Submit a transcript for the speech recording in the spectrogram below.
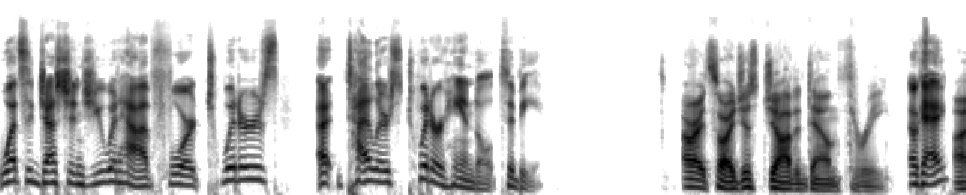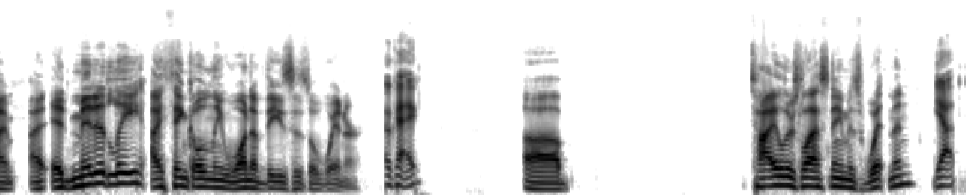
what suggestions you would have for Twitter's, uh, Tyler's Twitter handle to be. All right, so I just jotted down three. Okay. I'm I, admittedly, I think only one of these is a winner. Okay. Uh, Tyler's last name is Whitman. Yep.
